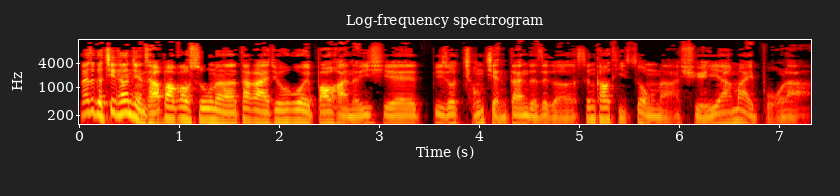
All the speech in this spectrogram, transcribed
那这个健康检查报告书呢，大概就会包含了一些，比如说从简单的这个身高体重啦、血压脉搏啦，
